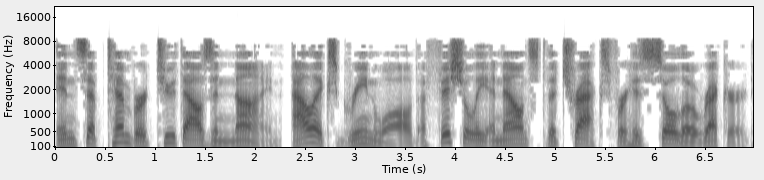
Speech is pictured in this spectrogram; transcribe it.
In September 2009, Alex Greenwald officially announced the tracks for his solo record.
